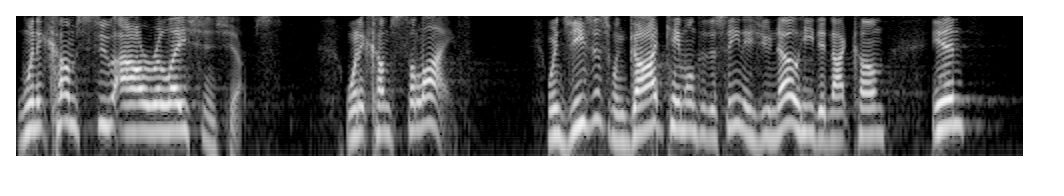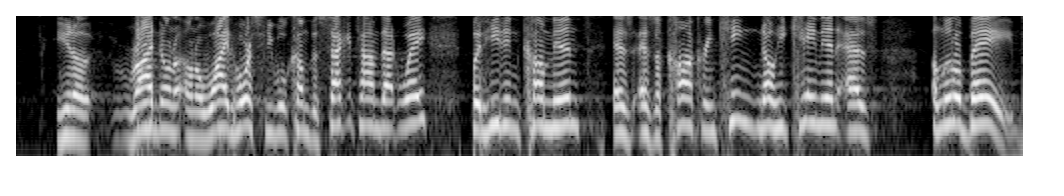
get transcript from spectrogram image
when it comes to our relationships, when it comes to life. When Jesus, when God came onto the scene, as you know, he did not come in, you know, riding on a, on a white horse. He will come the second time that way, but he didn't come in as, as a conquering king. No, he came in as a little babe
